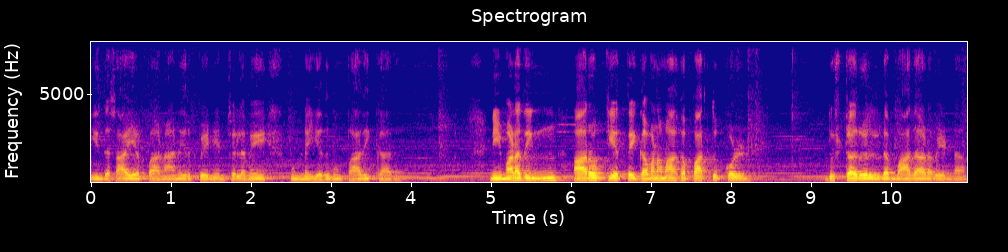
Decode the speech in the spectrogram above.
இந்த சாயப்பா நான் இருப்பேன் என் செல்லமே உன்னை எதுவும் பாதிக்காது. நீ மனதின் ஆரோக்கியத்தை கவனமாக பார்த்துக்கொள். துஷ்டர்களிடம் வாதாட வேண்டாம்.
